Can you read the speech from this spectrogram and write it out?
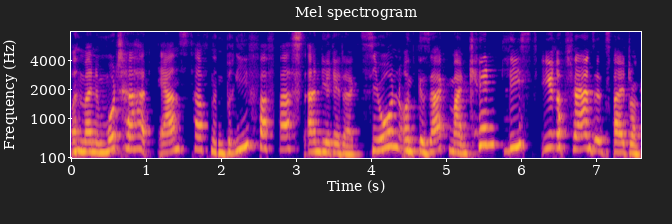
Und meine Mutter hat ernsthaft einen Brief verfasst an die Redaktion und gesagt, mein Kind liest ihre Fernsehzeitung.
